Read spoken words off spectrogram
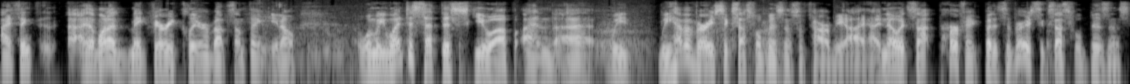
I think I want to make very clear about something. You know, when we went to set this SKU up, and uh, we we have a very successful business with Power BI. I know it's not perfect, but it's a very successful business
